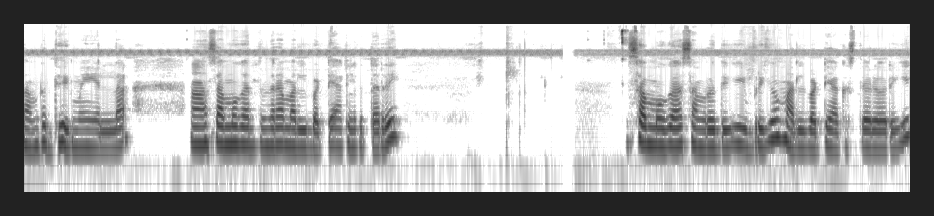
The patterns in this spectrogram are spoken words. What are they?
ಸಮೃದ್ಧಿ ಮೈ ಎಲ್ಲ ಸಮ್ಮುಗ ಅಂತಂದ್ರೆ ಮೊದಲು ಬಟ್ಟೆ ಹಾಕ್ಲಿಕತ್ತಾರ ರೀ ಸಮ್ಮಗ ಸಮೃದ್ಧಿಗೆ ಇಬ್ಬರಿಗೂ ಮೊದಲು ಬಟ್ಟೆ ಹಾಕಿಸ್ತೇವ್ರಿ ಅವರಿಗೆ.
